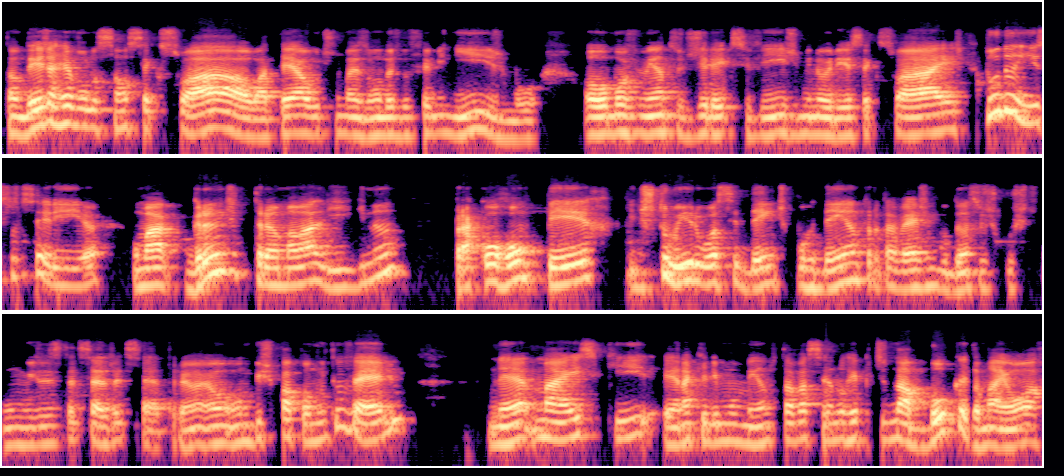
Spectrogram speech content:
Então, desde a revolução sexual até as últimas ondas do feminismo, ou movimentos de direitos civis de minorias sexuais, tudo isso seria uma grande trama maligna para corromper e destruir o Ocidente por dentro através de mudanças de costumes, etc, etc. É um bicho-papão muito velho, né, mas que é, naquele momento estava sendo repetido na boca do maior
